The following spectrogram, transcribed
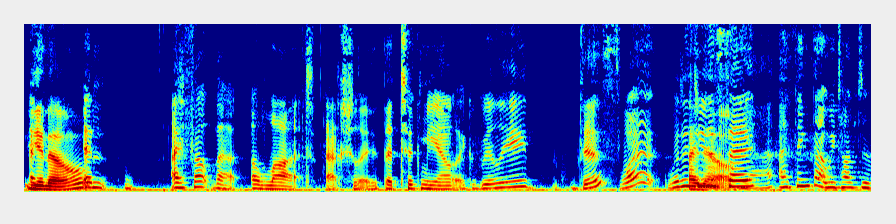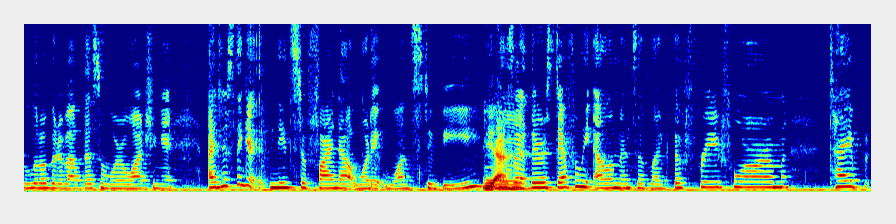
You know? And I felt that a lot, actually. That took me out. Like, really? This? What? What did I you know. just say? Yeah, I think that we talked a little bit about this when we were watching it. I just think it needs to find out what it wants to be. Yeah. Because uh, there's definitely elements of like the free form type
